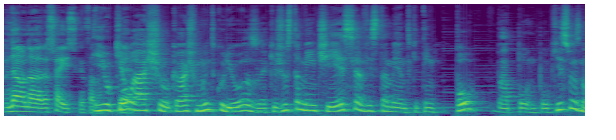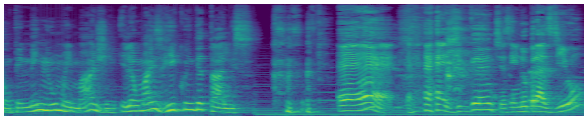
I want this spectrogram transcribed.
Não, não, era só isso que eu falar. E o que É. eu acho, o que eu acho muito curioso é que justamente esse avistamento que tem pou, ah, pou- pouquíssimas, não, tem nenhuma imagem, ele é o mais rico em detalhes. É, é gigante, assim, no Brasil,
